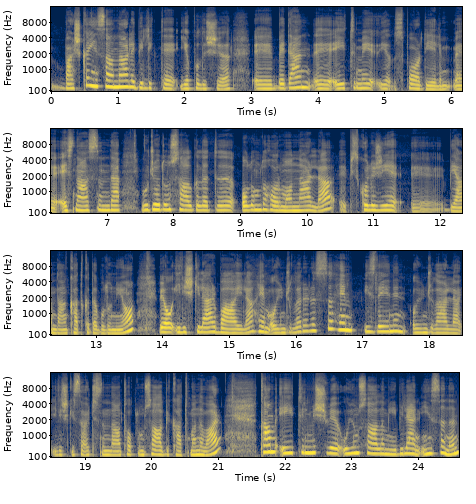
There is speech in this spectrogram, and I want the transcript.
başka insanlarla birlikte yapılışı, e, beden e, eğitimi ya spor diyelim e, esnasında vücudun salgıladığı olumlu hormonlarla e, psikolojiye e, bir yandan katkıda bulunuyor ve o ilişkiler bağıyla hem oyuncular arası hem izleyenin oyuncularla ilişkisi açısından toplumsal bir katmanı var. Tam eğitilmiş ve uyum sağlamayı bilen insanın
